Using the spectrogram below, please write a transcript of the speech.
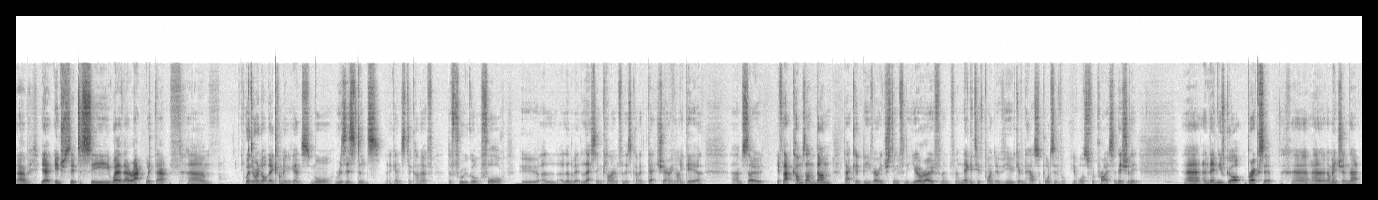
um, yeah, interested to see where they're at with that. Um, whether or not they're coming against more resistance against the kind of the frugal four who are a little bit less inclined for this kind of debt sharing idea. Um, so if that comes undone, that could be very interesting for the euro from a, from a negative point of view, given how supportive it was for price initially. Uh, and then you've got Brexit, uh, and I mentioned that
